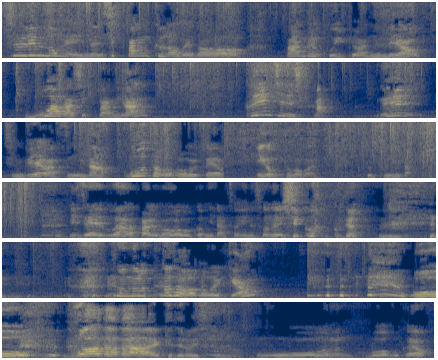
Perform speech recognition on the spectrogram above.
신림동에 있는 식빵 클럽에서 빵을 구입해 왔는데요. 무화과 식빵이랑 크림치즈 식빵. 을 준비해 왔습니다. 뭐부터 먹어볼까요? 이거부터 먹어요. 좋습니다. 이제 무화과빵을 먹어볼 겁니다. 저희는 손을 씻고 왔고요. 손으로 뜯어서 먹어볼게요. 오, 무화과가 이렇게 들어있어 요. 오, 한번 먹어볼까요?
